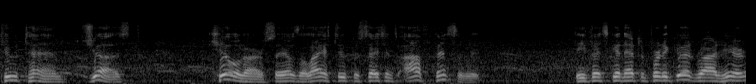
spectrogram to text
two times just killed ourselves the last two possessions offensively. Defense getting after pretty good right here.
